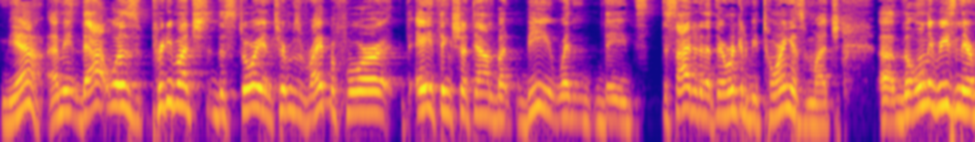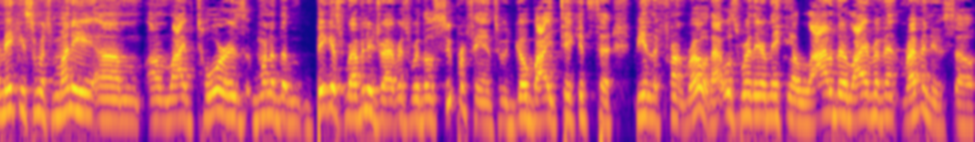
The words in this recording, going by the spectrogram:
yeah, I mean that was pretty much the story in terms of right before a things shut down, but b when they decided that they weren't going to be touring as much. Uh, the only reason they were making so much money um, on live tours, one of the biggest revenue drivers were those super fans who would go buy tickets to be in the front row. That was where they were making a lot of their live event revenue. So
